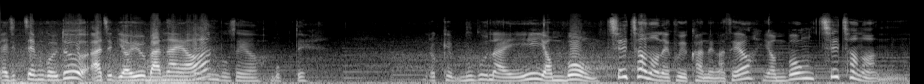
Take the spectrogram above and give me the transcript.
매직잼 골드 아직 여유 많아요. 좀 보세요. 목대. 이렇게 아이 연봉 7,000원에 구입 가능하세요. 연봉 7,000원.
